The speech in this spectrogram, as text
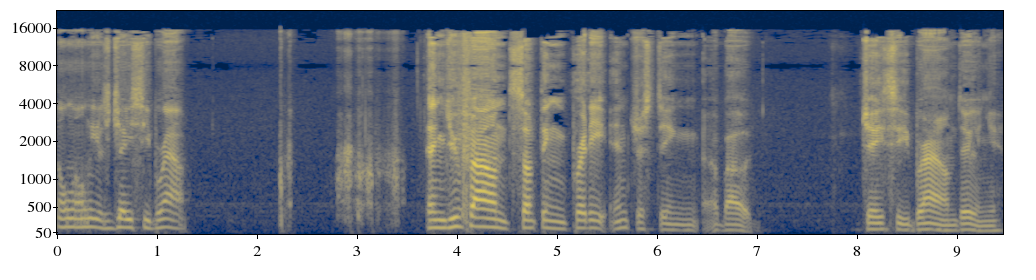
known only as J.C. Brown. And you found something pretty interesting about J.C. Brown, didn't you?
